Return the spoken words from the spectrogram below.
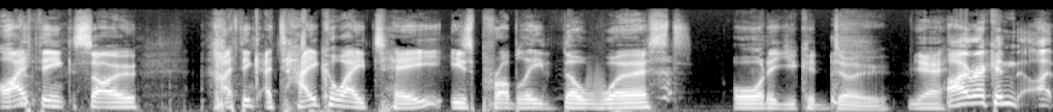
I think so. I think a takeaway tea is probably the worst order you could do. Yeah. I reckon, uh,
